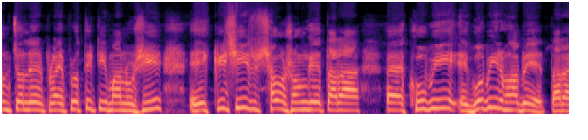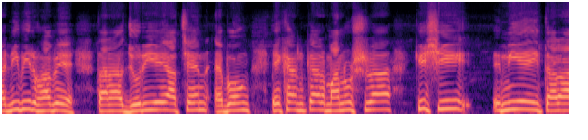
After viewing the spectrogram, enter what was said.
অঞ্চলের প্রায় প্রতিটি মানুষই এই কৃষির সঙ্গে তারা খুবই গভীরভাবে, তারা নিবিড়ভাবে তারা জড়িয়ে আছেন এবং এখানকার মানুষরা কৃষি নিয়েই তারা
